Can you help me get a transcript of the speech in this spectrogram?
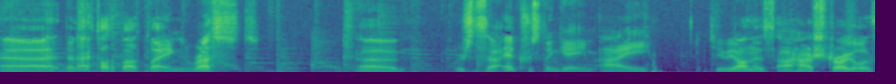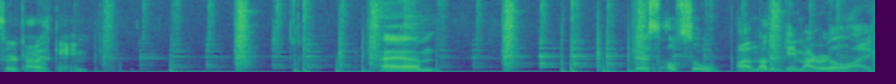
Uh, then I thought about playing Rust, uh, which is an interesting game. I, to be honest, I have struggled with this game. Um, there's also another game I really like.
